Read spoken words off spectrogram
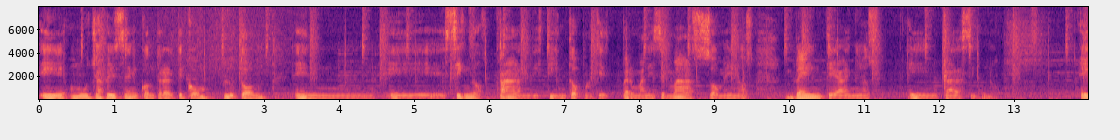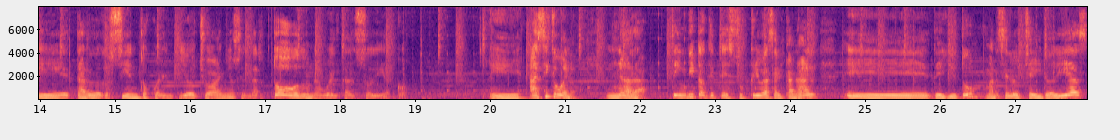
eh, muchas veces encontrarte con Plutón en eh, signos tan distintos porque permanece más o menos 20 años en cada signo. Eh, tarda 248 años en dar toda una vuelta al zodíaco. así que bueno, nada, te invito a que te suscribas al canal de YouTube, Marcelo Cheiro Díaz.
